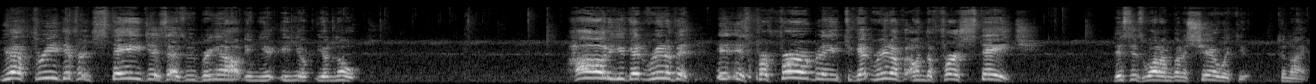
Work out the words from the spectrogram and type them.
you have three different stages as we bring it out in your in your, your note. How do you get rid of it? It is preferably to get rid of it on the first stage. This is what I'm going to share with you tonight.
